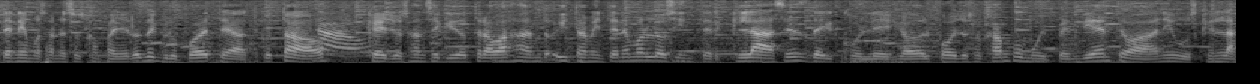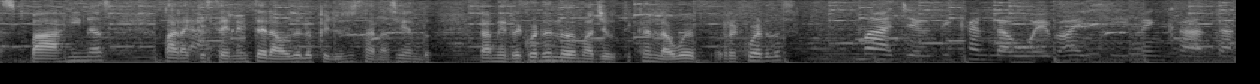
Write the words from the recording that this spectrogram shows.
tenemos a nuestros compañeros del grupo de teatro Tao, Tao. que ellos han seguido trabajando y también tenemos los interclases del colegio Adolfo Belloso Campo muy pendiente, vayan y busquen las páginas para que estén enterados de lo que ellos están haciendo. También recuerden lo de Mayéutica en la web, ¿recuerdas? Mayéutica en la web, ay sí, me encanta.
